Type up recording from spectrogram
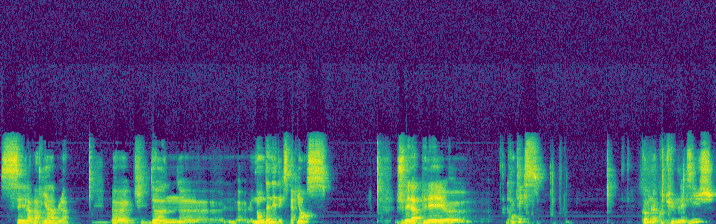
C'est la variable euh, qui donne le, nombre d'années d'expérience. Je vais l'appeler grand X, comme la coutume l'exige.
